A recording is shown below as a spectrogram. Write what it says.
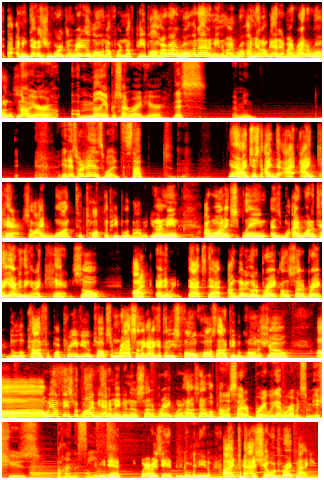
I mean, Dennis, you've worked in radio long enough for enough people. Am I right or wrong on that? I mean, am I wrong? I mean, I don't get it. Am I right or wrong on this? No, you're a million percent right here. This, I mean, it is what it is. What? Stop yeah, I just I, I I care, so I want to talk to people about it. You know what I mean? I want to explain as I want to tell you everything, and I can't. So, all right. Anyway, that's that. I'm gonna go to break. Other side of break, do a little college football preview, talk some wrestling. I got to get to these phone calls. A lot of people calling the show. Uh, are we on Facebook Live yet, or maybe on the other side of break? Where how's that look? On the side of break, we got we're having some issues behind the scenes. We need Anthony. Where is Anthony we need him? All right, Taz show. We'll be right back.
